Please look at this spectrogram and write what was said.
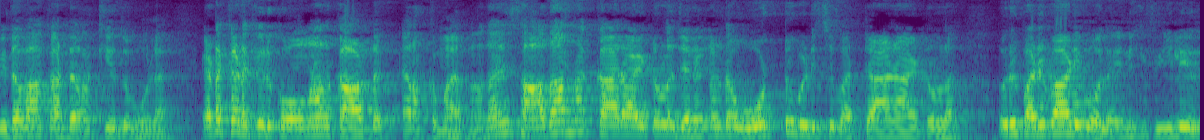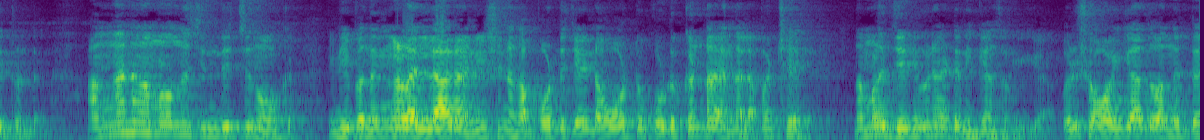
വിധവാ കാർഡ് ഇറക്കിയതുപോലെ ഇടയ്ക്കിടയ്ക്ക് ഒരു കോമണർ കാർഡ് ഇറക്കുമായിരുന്നു. അതായത് സാധാരണക്കാരായിട്ടുള്ള ജനങ്ങളുടെ വോട്ട് പിടിച്ച് പറ്റാനായിട്ടുള്ള ഒരു പരിപാടി പോലെ എനിക്ക് ഫീൽ ചെയ്തിട്ടുണ്ട്. അങ്ങനെ നമ്മളൊന്ന് ചിന്തിച്ച് നോക്ക്. ഇനിയിപ്പോൾ നിങ്ങളെല്ലാവരും അനീഷിനെ സപ്പോർട്ട് ചെയ്യേണ്ട വോട്ട് കൊടുക്കണ്ട എന്നല്ല. പക്ഷേ നമ്മൾ ജെനുവിനായിട്ട് നിൽക്കാൻ ശ്രമിക്കുക. ഒരു ഷോയ്ക്കകത്ത് വന്നിട്ട്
